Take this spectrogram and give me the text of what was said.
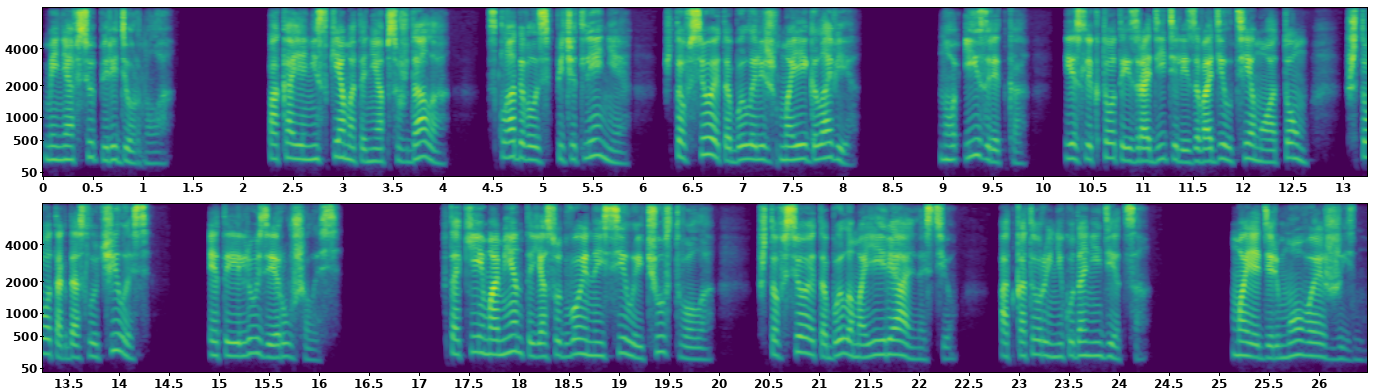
Меня всю передернуло. Пока я ни с кем это не обсуждала, складывалось впечатление, что все это было лишь в моей голове. Но изредка, если кто-то из родителей заводил тему о том, что тогда случилось, эта иллюзия рушилась. В такие моменты я с удвоенной силой чувствовала, что все это было моей реальностью, от которой никуда не деться. Моя дерьмовая жизнь.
